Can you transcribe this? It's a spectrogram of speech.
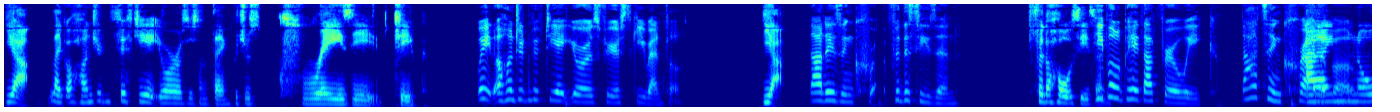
Yeah, like 158 euros or something, which was crazy cheap. Wait, 158 euros for your ski rental? Yeah. That is incredible. For the season. for the whole season. People pay that for a week. That's incredible. I know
